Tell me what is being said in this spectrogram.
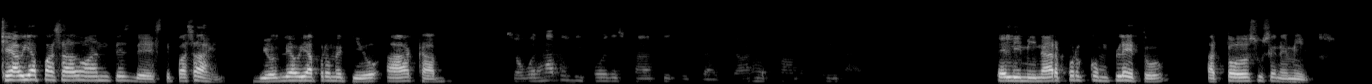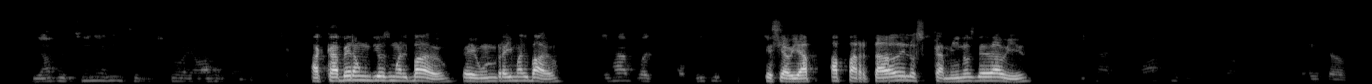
¿Qué había pasado antes de este pasaje? Dios le había prometido a Acab So what happened before this passage is that God had promised Ahab eliminar por completo a todos sus enemigos. the opportunity to destroy all his enemies. Acab era un dios malvado, eh, un rey malvado, Ahab was a wicked king. que se había apartado de los caminos de David, He had walked away from the ways of,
